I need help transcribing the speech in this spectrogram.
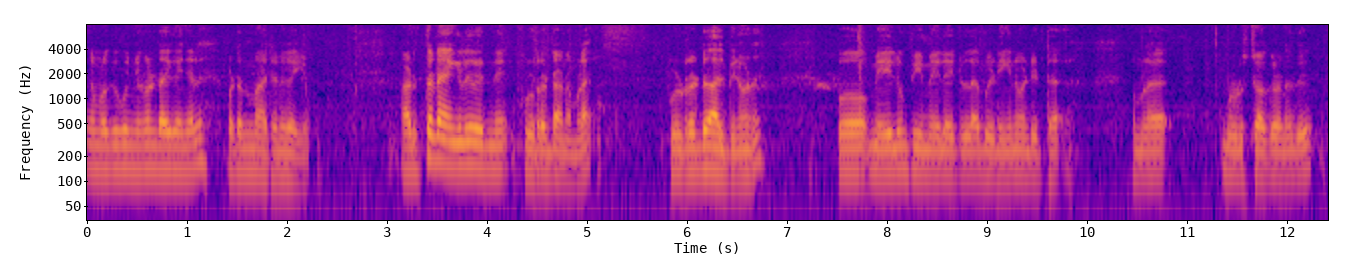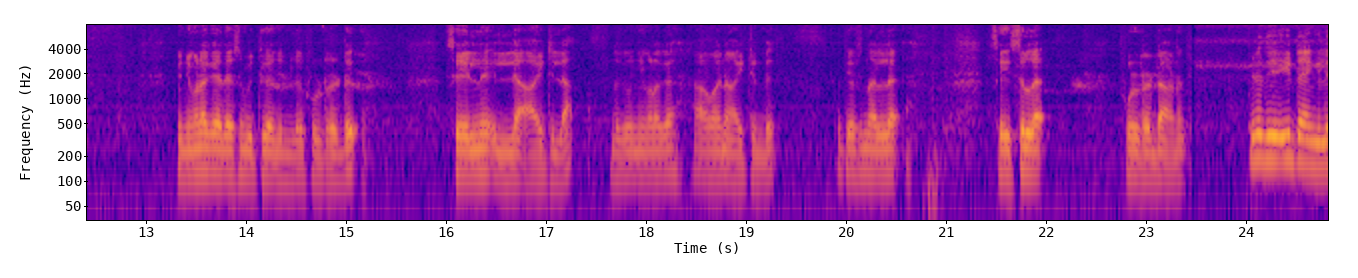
നമ്മൾക്ക് കുഞ്ഞുങ്ങളുണ്ടായി കഴിഞ്ഞാൽ പെട്ടെന്ന് മാറ്റാൻ കഴിയും. അടുത്ത ടാങ്കിൽ വരുന്ന ഫുൾ റെഡാണ് നമ്മളെ. ഫുൾ റെഡ് ആൽബിനോണ് ഇപ്പോൾ മെയിലും ഫീമെയിലും ആയിട്ടുള്ള ബ്രീഡിങ്ങിന് വേണ്ടിയിട്ട നമ്മളെ ബ്രൂഡ് സ്റ്റോക്കാണ് ഇത്. കുഞ്ഞുങ്ങളൊക്കെ ഏകദേശം വിറ്റ് കഴിഞ്ഞിട്ടുണ്ട്. ഫുൾ റെഡ് സെയിലിന് ഇല്ല ആയിട്ടില്ല. ഇതൊക്കെ കുഞ്ഞുങ്ങളൊക്കെ ആവാനായിട്ടുണ്ട് അത്യാവശ്യം നല്ല സൈസുള്ള ഫുൾ റെഡാണ് പിന്നെ ഈ ടാങ്കിൽ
